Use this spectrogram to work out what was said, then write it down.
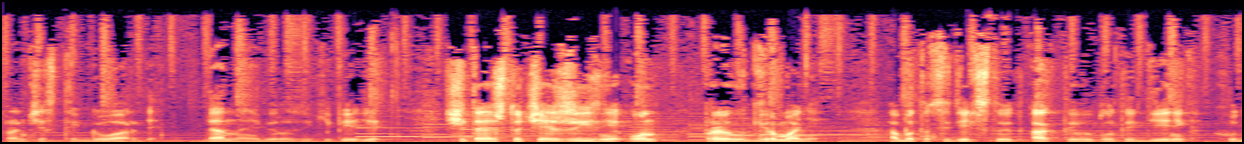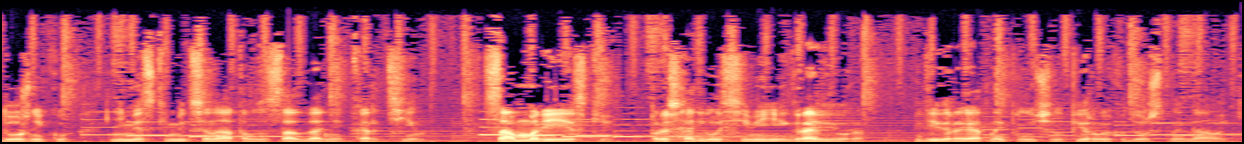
Франческо Гварди. Данное я беру из Википедии. Считает, что часть жизни он провел в Германии. Об этом свидетельствуют акты выплаты денег художнику немецким меценатам за создание картин. Сам Мариевский происходил из семьи гравюра, где, вероятно, и получил первые художественные навыки.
